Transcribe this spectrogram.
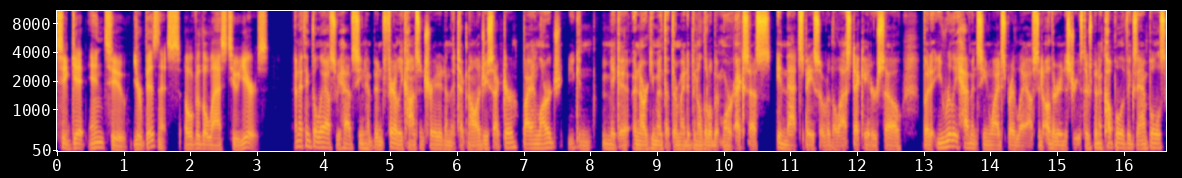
to get into your business over the last two years. And I think the layoffs we have seen have been fairly concentrated in the technology sector by and large. You can make a, an argument that there might have been a little bit more excess in that space over the last decade or so, but you really haven't seen widespread layoffs in other industries. There's been a couple of examples,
